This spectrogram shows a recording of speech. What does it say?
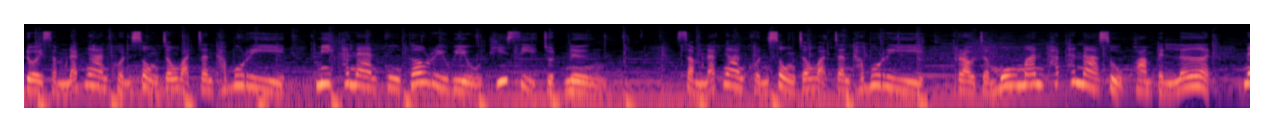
โดยสำนักงานขนส่งจังหวัดจันทบุรี มีคะแนน Google Review ที่ 4.1 สำนักงานขนส่งจังหวัดจันทบุรี เราจะมุ่งมั่นพัฒนาสู่ความเป็นเลิศ ใน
